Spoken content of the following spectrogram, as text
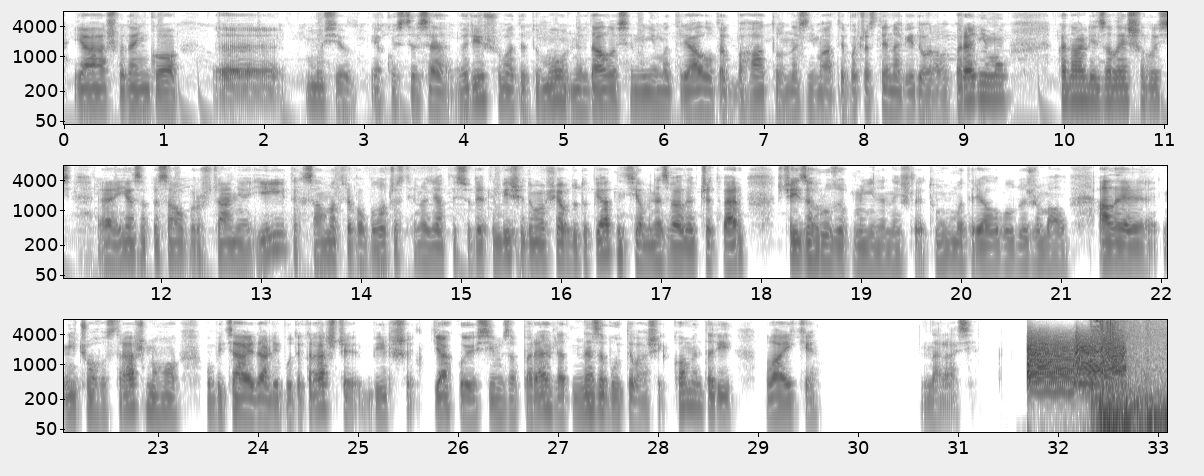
Я швиденько е, мусив якось це все вирішувати, тому не вдалося мені матеріалу так багато назнімати, бо частина відео на попередньому каналі залишилось. Е, я записав прощання, і так само треба було частину зняти сюди. Тим більше думав, що я буду до п'ятниці, а мене звели в четвер. Ще й загрузок мені не знайшли, тому матеріалу було дуже мало. Але нічого страшного, обіцяю, далі буде краще, більше. Дякую всім за перегляд. Не забудьте ваші коментарі, лайки. Наразі. Thank you.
